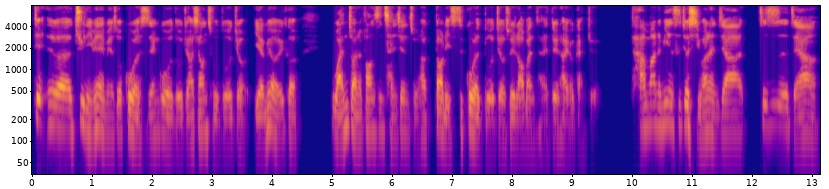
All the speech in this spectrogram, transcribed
电那个剧里面也没说过了时间过了多久，他相处多久，也没有一个婉转的方式呈现出他到底是过了多久，所以老板才对他有感觉。他妈的面试就喜欢人家，这是怎样？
